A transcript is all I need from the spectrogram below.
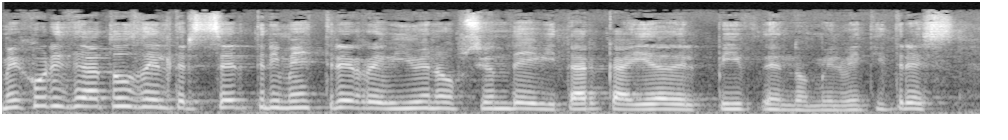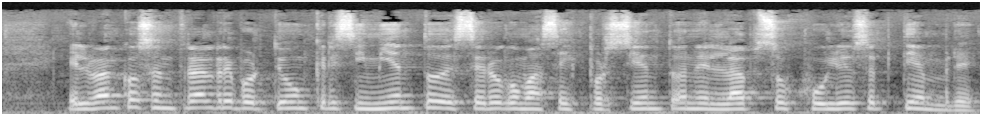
Mejores datos del tercer trimestre reviven opción de evitar caída del PIB en 2023. El Banco Central reportó un crecimiento de 0,6% en el lapso julio-septiembre,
